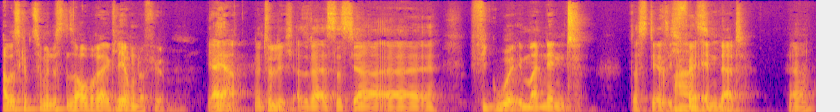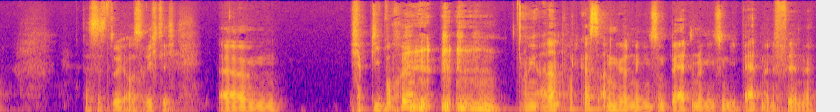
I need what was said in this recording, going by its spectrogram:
Aber es gibt zumindest eine saubere Erklärung dafür. Ja, ja, natürlich. Also da ist es ja äh, figurimmanent, dass der sich Quasi. verändert. Ja, das ist durchaus richtig. Ähm, ich habe die Woche einen anderen Podcast angehört und da ging es um Batman, da ging es um die Batman-Filme.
